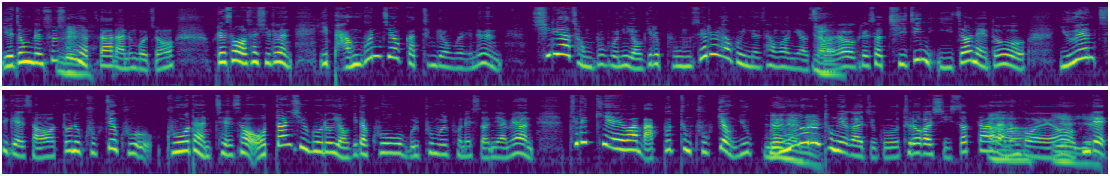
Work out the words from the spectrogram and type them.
예정된 수순이었다라는 거죠. 그래서 사실은 이 반군 지역 같은 경우에는 시리아 정부군이 여기를 봉쇄를 하고 있는 상황이었어요. 아. 그래서 지진 이전에도 유엔 측에서 또는 국제 구, 호 단체에서 어떤 식으로 여기다 구호 물품을 보냈었냐면 트리키예와 맞붙은 국경 육, 네네네. 육로를 통해 가지고 들어갈 수 있었다라는 아, 거예요. 예, 예. 근데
